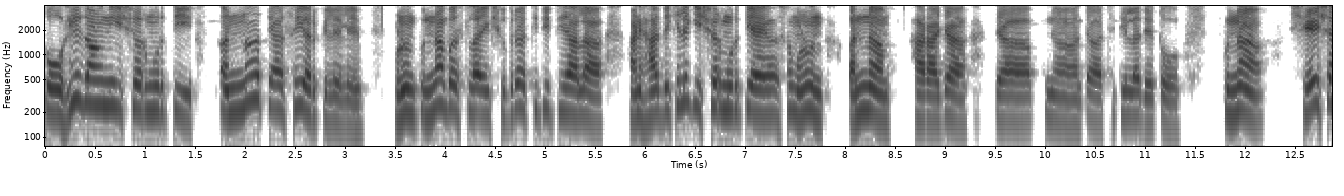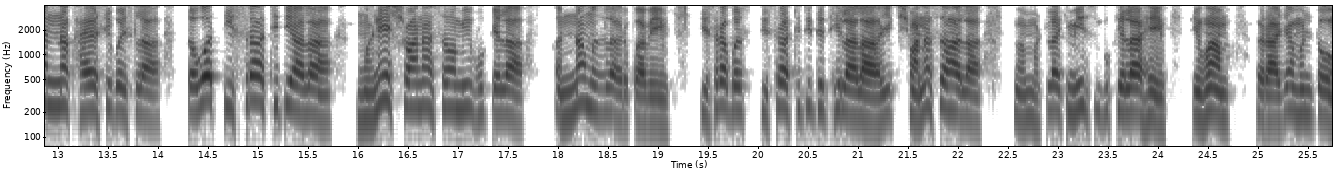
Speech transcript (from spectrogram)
तोही जाणून ईश्वर मूर्ती अन्न त्यासही अर्पिलेले. म्हणून पुन्हा बसला एक शूद्र अतिथी तिथे आला. आणि हा देखील एक ईश्वर मूर्ती आहे असं म्हणून अन्न हा राजा त्या त्या अतिथीला देतो. पुन्हा शेष अन्न खायसी बैसला तव तिसरा अतिथी आला. म्हणे श्वानासह मी भुकेला अन्ना मजला अर्पावे. तिसरा बस तिसरा अतिथी तेथील आला. एक श्वानासह आला. म्हटला की मीच भुकेला आहे. तेव्हा राजा म्हणतो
